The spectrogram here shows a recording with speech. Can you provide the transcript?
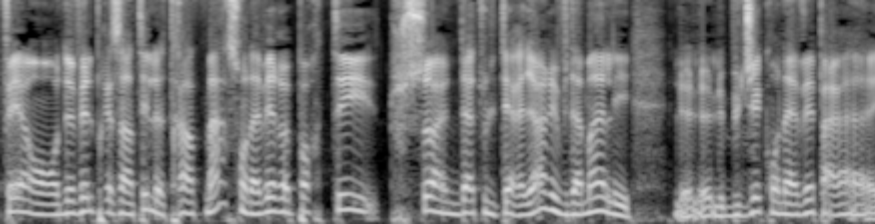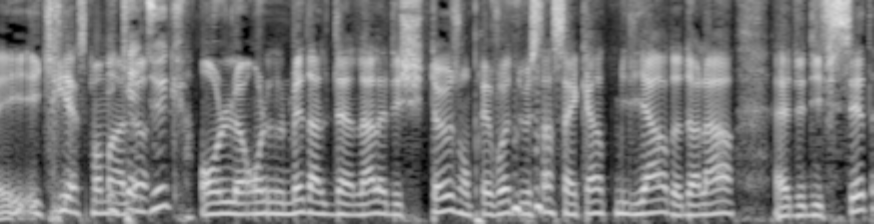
fait on devait le présenter le 30 mars. On avait reporté tout ça à une date ultérieure. Évidemment, les, le, budget qu'on avait par, écrit à ce moment-là, on le, on le met dans, dans, la déchiteuse. On prévoit 250 milliards de dollars euh, de déficit.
